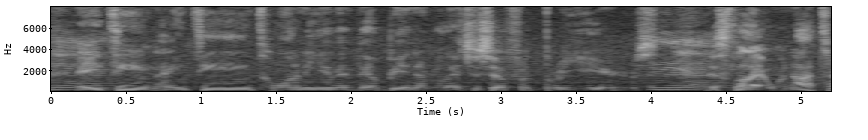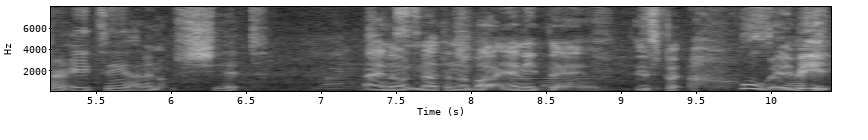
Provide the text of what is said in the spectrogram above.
Mm-hmm. 18, 19, 20, and then they'll be in a relationship for three years. Mm-hmm. It's like when I turned 18, I didn't know shit. I know nothing Especially about about anything. love. It's, ooh, baby,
